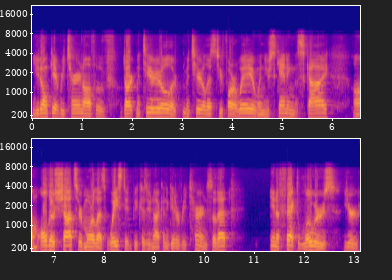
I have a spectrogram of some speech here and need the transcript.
you don't get return off of dark material or material that's too far away, or when you're scanning the sky, um, all those shots are more or less wasted because you're not going to get a return. So that, in effect, lowers your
